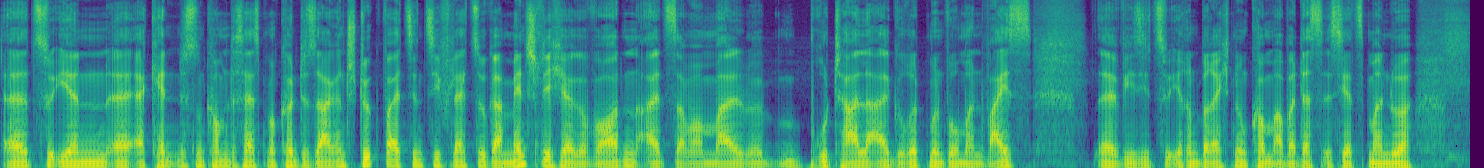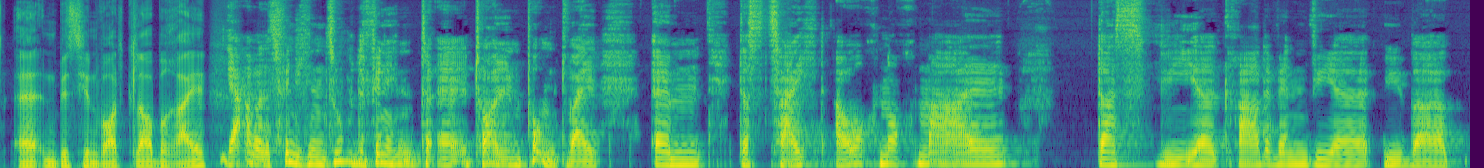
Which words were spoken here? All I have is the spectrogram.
äh, zu ihren äh, Erkenntnissen kommen. Das heißt, man könnte sagen, ein Stück weit sind sie vielleicht sogar menschlicher geworden als, sagen wir mal, äh, brutale Algorithmen, wo man weiß, äh, wie sie zu ihren Berechnungen kommen. Aber das ist jetzt mal nur äh, ein bisschen Wortglauberei. Ja, aber das finde ich einen super, finde ich einen äh, tollen Punkt, weil ähm, das zeigt auch nochmal, dass wir gerade wenn wir über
